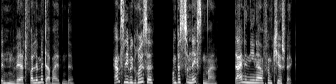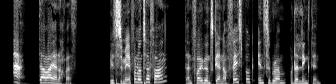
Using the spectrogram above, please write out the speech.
finden wertvolle Mitarbeitende. Ganz liebe Grüße und bis zum nächsten Mal. Deine Nina vom Kirschweg. Ah, da war ja noch was. Willst du mehr von uns erfahren? Dann folge uns gerne auf Facebook, Instagram oder LinkedIn.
